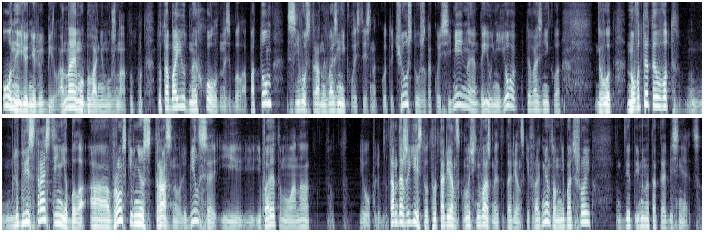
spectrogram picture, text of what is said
он ее не любил, она ему была не нужна. Тут, тут обоюдная холодность была. Потом с его стороны возникло, естественно, какое-то чувство, уже такое семейное, да и у нее как-то возникло. Вот. Но вот это вот любви страсти не было, а Вронский в нее страстно влюбился, и, и, и поэтому она его полюбила. Там даже есть вот в итальянском, очень важный этот итальянский фрагмент, он небольшой, где именно так и объясняется.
